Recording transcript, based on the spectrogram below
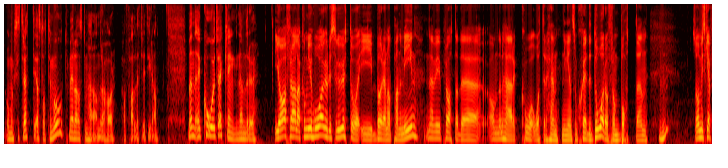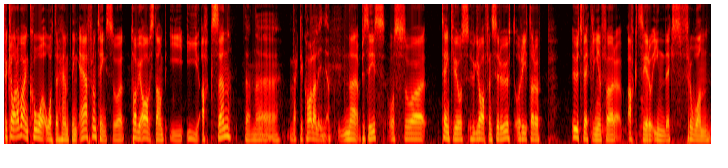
OMXS30 har stått emot medan de här andra har, har fallit lite grann. Men eh, K-utveckling nämnde du. Ja, för alla kommer ju ihåg hur det såg ut då i början av pandemin när vi pratade om den här K-återhämtningen som skedde då, då från botten. Mm. Så om vi ska förklara vad en K-återhämtning är för någonting så tar vi avstamp i Y-axeln. Den eh, vertikala linjen. När, precis, och så tänker vi oss hur grafen ser ut och ritar upp utvecklingen för aktier och index från,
